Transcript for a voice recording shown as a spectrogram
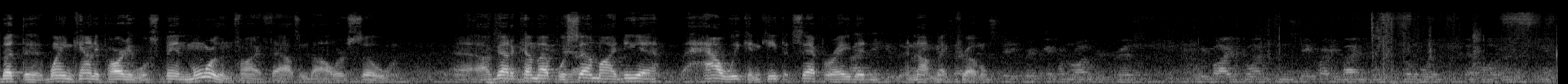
but the Wayne County Party will spend more than five thousand dollars. So uh, I've got to come up with some idea how we can keep it separated and not make trouble. State, correct me if I'm wrong here, Chris. We buy joints and the state party buys joints billboards that will state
